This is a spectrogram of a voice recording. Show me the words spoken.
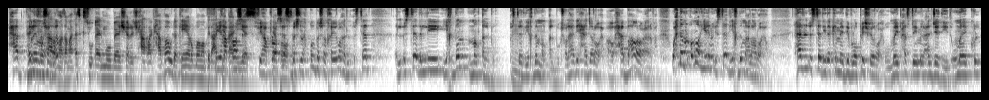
حاب هذه زعما est-ce que سؤال مباشر شحال راك حابها ولا كاين ربما بضعة فيها processus فيها processus. باش نلحقوا باش نخيروا هذا الأستاذ الأستاذ اللي يخدم من قلبه الاستاذ اللي يخدم من قلبه شغل هذه حاجة روح أو حابها وراهو عارفها. واحدة من الأمور هي إنه أستاذ يخدم على روحه. هذا الأستاذ إذا كان ما يديفلوبيش في روحه وما يبحث دائما على الجديد وما كل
